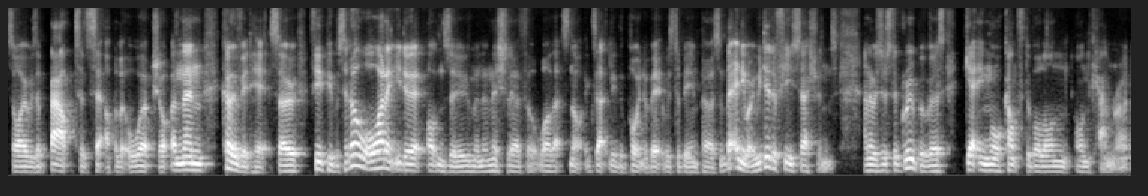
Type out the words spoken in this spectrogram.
so i was about to set up a little workshop and then covid hit. So a few people said oh well why don't you do it on zoom? And initially i thought well that's not exactly the point of of it was to be in person. But anyway, we did a few sessions and it was just a group of us getting more comfortable on, on camera.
